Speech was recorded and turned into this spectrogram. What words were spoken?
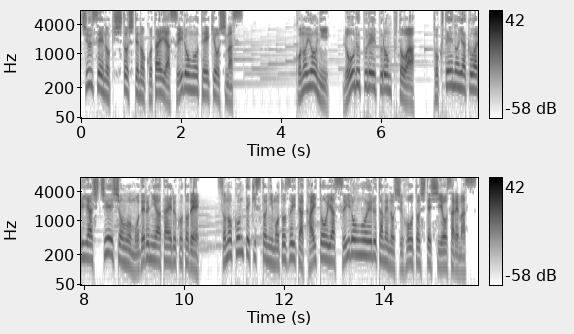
中世の騎士としての答えや推論を提供します。このようにロールプレイプロンプトは特定の役割やシチュエーションをモデルに与えることでそのコンテキストに基づいた回答や推論を得るための手法として使用されます。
